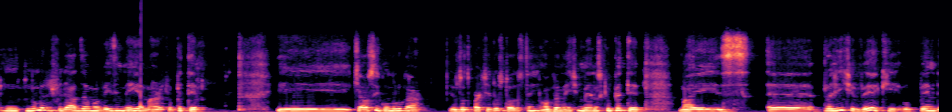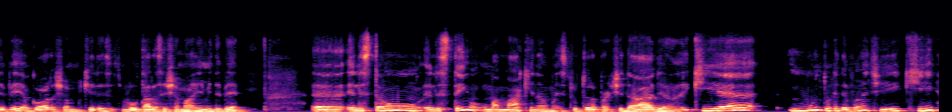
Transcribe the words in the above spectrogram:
em número de filiados, é uma vez e meia maior que o PT e que é o segundo lugar. E os outros partidos todos têm, obviamente, menos que o PT. Mas é, para a gente ver que o PMDB, agora chama, que eles voltaram a se chamar MDB, é, eles estão eles têm uma máquina, uma estrutura partidária que é muito relevante e que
